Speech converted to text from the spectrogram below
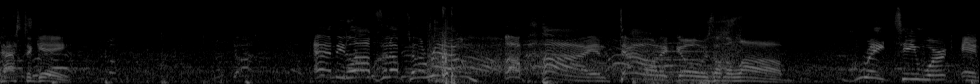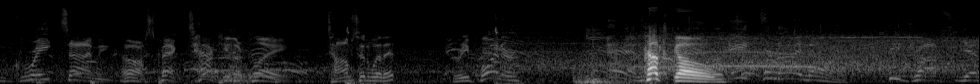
Pass to Gay. And he lobs it up to the rim. Up high and down it goes on the lob. Great teamwork and great timing. Oh, spectacular play. Thompson with it. Three-pointer. Let's go. Eight for nine now. He drops yet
